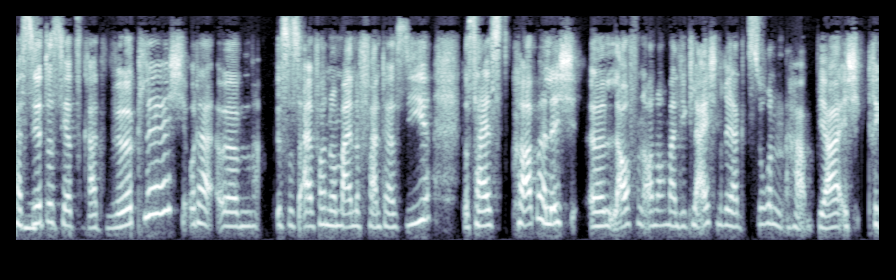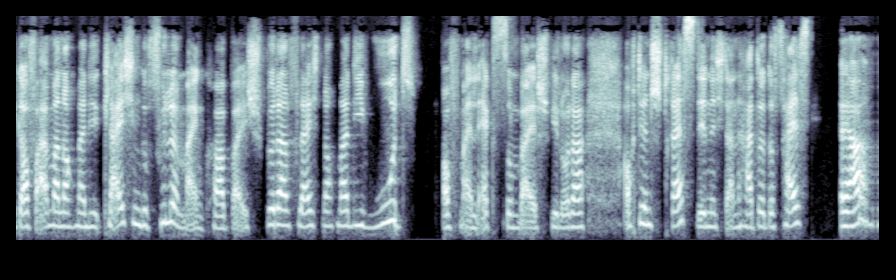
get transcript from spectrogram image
passiert das jetzt gerade wirklich oder ähm, ist es einfach nur meine Fantasie? Das heißt, körperlich äh, laufen auch nochmal die gleichen Reaktionen ab. Ja, ich kriege auf einmal nochmal die gleichen Gefühle in meinem Körper. Ich spüre dann vielleicht nochmal die Wut auf meinen Ex zum Beispiel oder auch den Stress, den ich dann hatte. Das heißt, ja,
